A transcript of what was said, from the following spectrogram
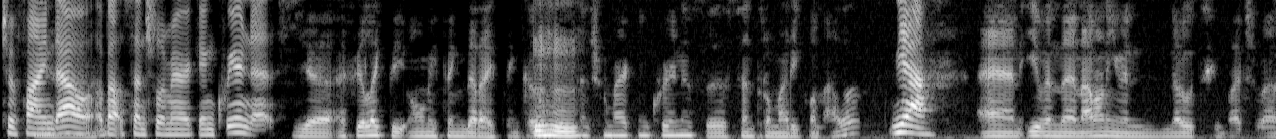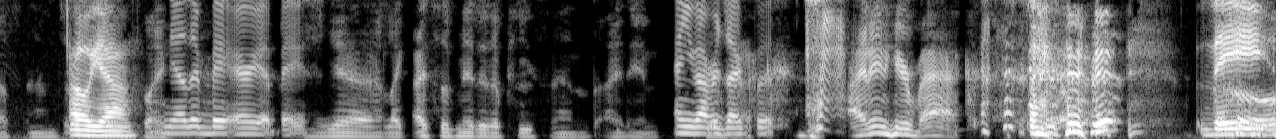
to find Yeah. out about Central American queerness. Yeah, I feel like the only thing that I think of Mhm. Central American queerness is Centro Mariconadas. Yeah. And even then, I don't even know too much about them. just Oh, yeah. because, Like, yeah, they're Bay Area based. Yeah, like I submitted a piece and I didn't. And you got rejected. I didn't hear back. they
